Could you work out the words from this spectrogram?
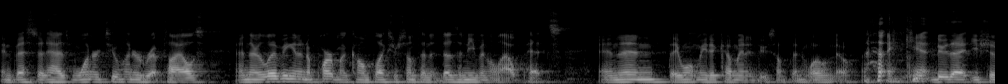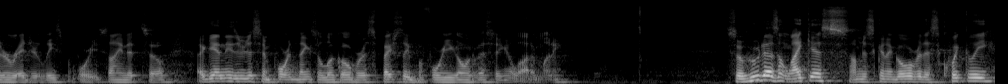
invested has one or 200 reptiles and they're living in an apartment complex or something that doesn't even allow pets and then they want me to come in and do something. Well, no, I can't do that. You should have read your lease before you signed it. So, again, these are just important things to look over, especially before you go investing a lot of money. So, who doesn't like us? I'm just going to go over this quickly.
